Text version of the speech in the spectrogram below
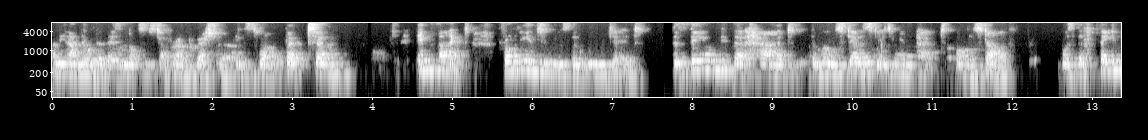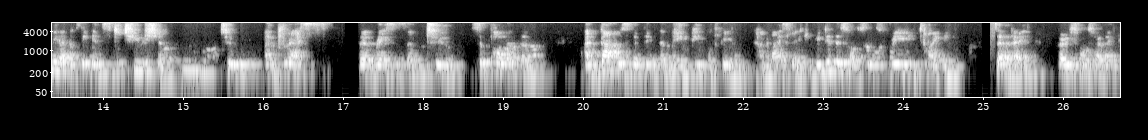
I mean, I know that there's lots of stuff around progression and things as well, but um, in fact, from the interviews that we did, the thing that had the most devastating impact on staff was the failure of the institution to address the racism, to support them. And that was the thing that made people feel kind of isolated. We did this also, this really tiny survey, very small survey.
